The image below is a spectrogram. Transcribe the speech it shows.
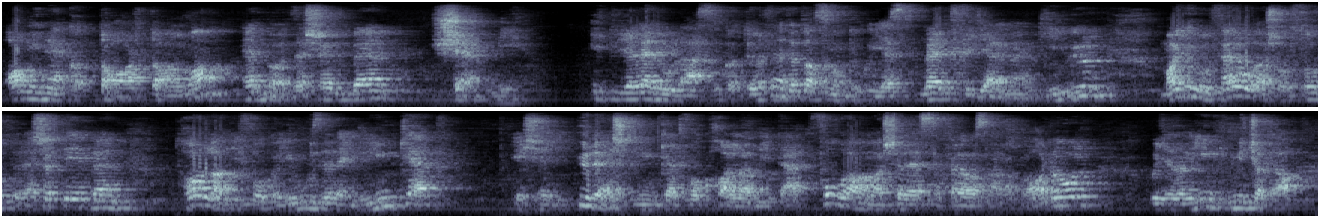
aminek a tartalma ebben az esetben semmi. Itt ugye lenulláztuk a történetet, azt mondtuk, hogy ezt vedd figyelmen kívül. Magyarul felolvasó szoftver esetében hallani fog a user egy linket, és egy üres linket fog hallani. Tehát fogalma se lesz a felhasználók arról, hogy ez a link micsoda,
